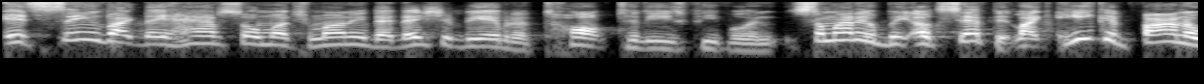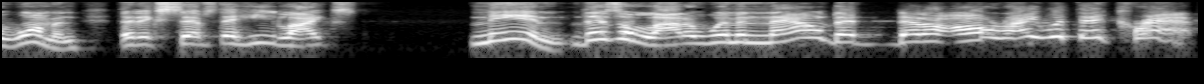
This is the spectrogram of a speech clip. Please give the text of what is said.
it seems like they have so much money that they should be able to talk to these people and somebody will be accepted. Like, he could find a woman that accepts that he likes men. There's a lot of women now that, that are all right with that crap.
